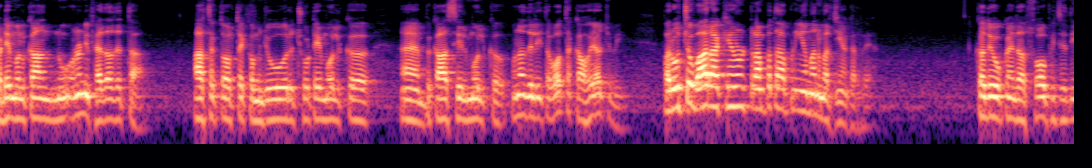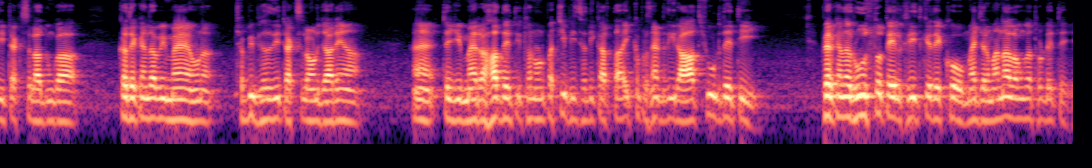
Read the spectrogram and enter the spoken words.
ਵੱਡੇ ਮੁਲਕਾਂ ਨੂੰ ਉਹਨਾਂ ਨੇ ਫਾਇਦਾ ਦਿੱਤਾ। ਆਰਥਿਕ ਤੌਰ ਤੇ ਕਮਜ਼ੋਰ ਛੋਟੇ ਮੁਲਕ ਅ, ਵਿਕਾਸਸ਼ੀਲ ਮੁਲਕ ਉਹਨਾਂ ਦੇ ਲਈ ਤਾਂ ਬਹੁਤ ਧੱਕਾ ਹੋਇਆ ਉਹ 'ਚ ਵੀ। ਪਰ ਉਹ 'ਚੋਂ ਬਾਹਰ ਆ ਕੇ ਹੁਣ ਟਰੰਪ ਤਾਂ ਆਪਣੀਆਂ ਮਨਮਰਜ਼ੀਆਂ ਕਰ ਰਿਹਾ। ਕਦੇ ਉਹ ਕਹਿੰਦਾ 100% ਦੀ ਟੈਕਸ ਲਾ ਦੂੰਗਾ ਕਦੇ ਕਹਿੰਦਾ ਵੀ ਮੈਂ ਹੁਣ 26% ਦੀ ਟੈਕਸ ਲਾਉਣ ਜਾ ਰਿਹਾ ਹੈ ਤੇ ਜੀ ਮੈਂ ਰਾਹਤ ਦੇਤੀ ਤੁਹਾਨੂੰ ਹੁਣ 25% ਦੀ ਕਰਤਾ 1% ਦੀ ਰਾਹਤ ਛੂਟ ਦੇਤੀ। ਫਿਰ ਕਹਿੰਦਾ ਰੂਸ ਤੋਂ ਤੇਲ ਖਰੀਦ ਕੇ ਦੇਖੋ ਮੈਂ ਜੁਰਮਾਨਾ ਲਾਉਂਗਾ ਤੁਹਾਡੇ ਤੇ।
